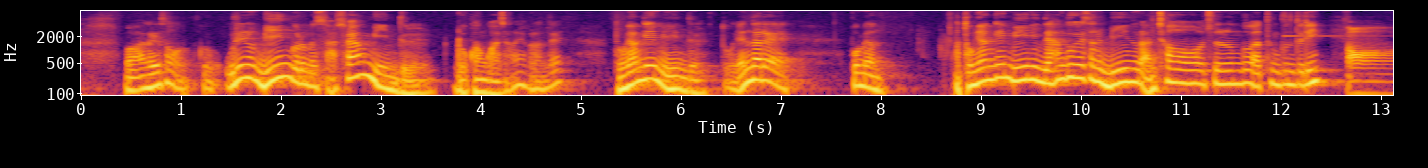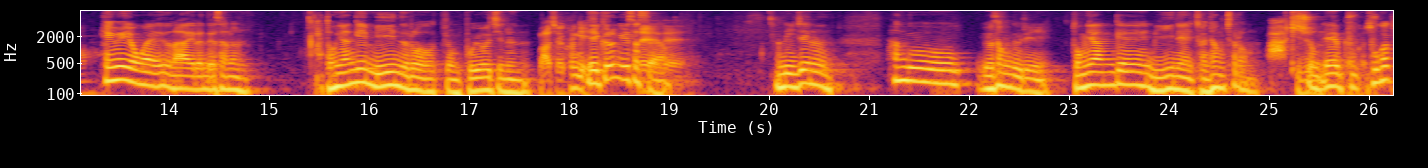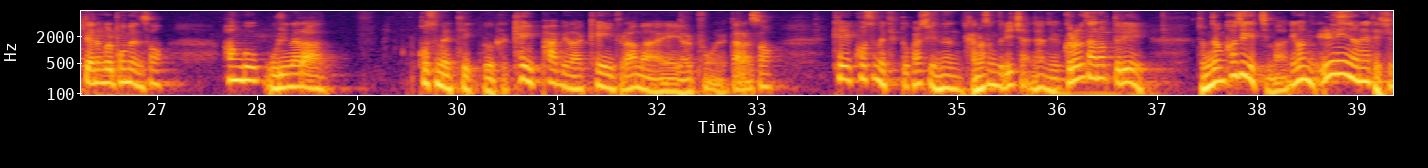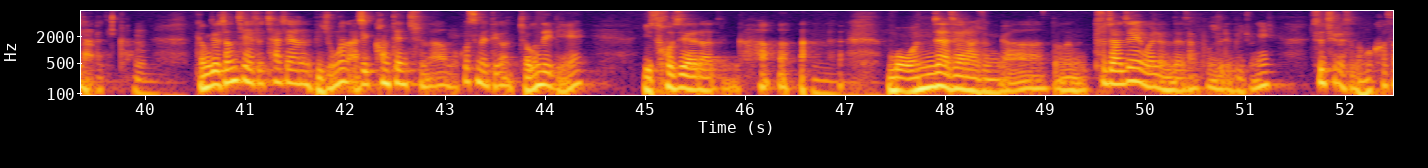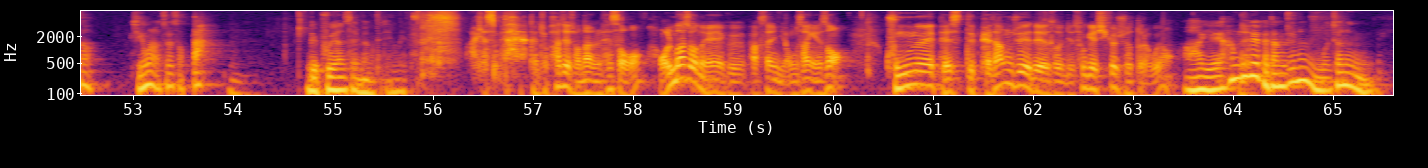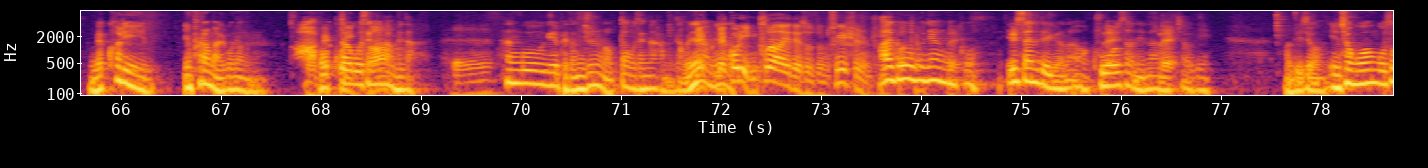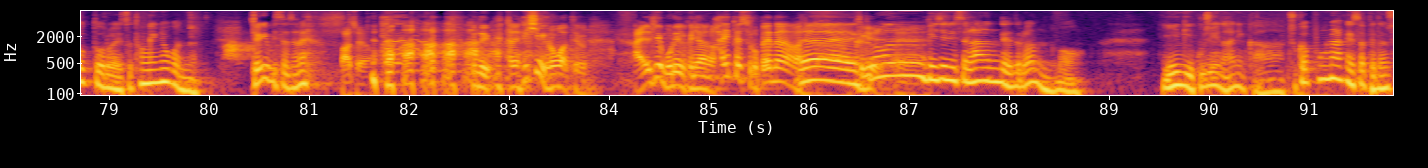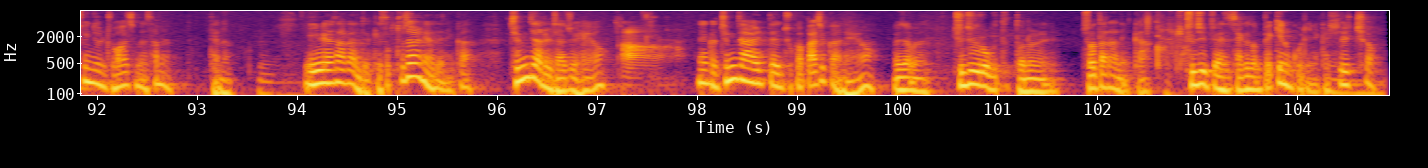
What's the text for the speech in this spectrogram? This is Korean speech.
와 그래서 그 우리는 미인 그러면서 다 서양 미인들로 광고하잖아요. 그런데 동양계 미인들 또 옛날에 보면 동양계 미인인데 한국에서는 미인으로 안 쳐주는 것 같은 분들이 어, 해외 영화나 이런 데서는 동양계 미인으로 좀 보여지는 맞아요. 그런 게 예. 그런 게 있었어요. 네, 네. 근데 이제는 한국 여성들이 동양계 미인의 전형처럼 아, 기준. 좀 예, 부, 부각되는 걸 보면서 한국 우리나라 코스메틱 그 K-팝이나 K-드라마의 열풍을 따라서 K-코스메틱도 갈 수 있는 가능성들이 있지 않냐. 그런 산업들이 점점 커지겠지만 이건 1, 2년에 되진 않으니까. 음. 경제 전체에서 차지하는 비중은 아직 컨텐츠나 뭐 코스메틱은 적은 데 비해 이 소재라든가 음. 뭐 원자재라든가 또는 투자재에 관련된 상품들의 비중이 수출에서 너무 커서 지금은 어쩔 수 없다. 음. 이게 부연 설명드립니다. 알겠습니다. 약간 좀 화제 전환을 해서 얼마 전에 그 박사님 영상에서 국내 베스트 배당주에 대해서 이제 소개시켜 주셨더라고요. 아, 예. 한국의 네. 배당주는 뭐 저는 맥쿼리 인프라 말고는 아, 없다고 생각합니다. 오. 한국의 배당주는 없다고 생각합니다. 맥, 왜냐하면 맥 거리 인프라에 대해서 좀 소개시켜 좀 주실 아, 것 그. 그냥 네. 그 일산대교나 9호선이나 네. 저기 어디죠? 인천공항 고속도로에서 통행료 걷는 되게 비싸잖아요. 맞아요. 근데 가장 핵심이 그런 것 같아요. 알게 모르게 그냥 하이패스로 빼나가니까. 네, 그게, 그런 네. 비즈니스를 하는 데들은 뭐 이익이 꾸준히 나니까 주가 폭락해서 배당 수익률 좋아지면 사면 되는. 음. 이 회사가 이제 계속 투자를 해야 되니까 증자를 자주 해요. 아, 그러니까 증자할 때 주가 빠질 거 아니에요. 왜냐하면 주주로부터 돈을 줘달라니까 그렇죠. 주주 입장에서 자기 돈 뺏기는 꼴이니까 싫죠.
